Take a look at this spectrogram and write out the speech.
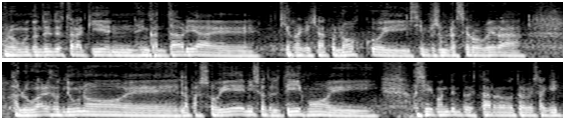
Bueno, muy contento de estar aquí en, Cantabria, eh, tierra que ya conozco y siempre es un placer volver a, lugares donde uno eh, la pasó bien, hizo atletismo y así que contento de estar otra vez aquí.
